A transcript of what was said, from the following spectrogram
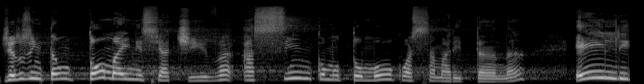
Jesus então toma a iniciativa, assim como tomou com a samaritana, ele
